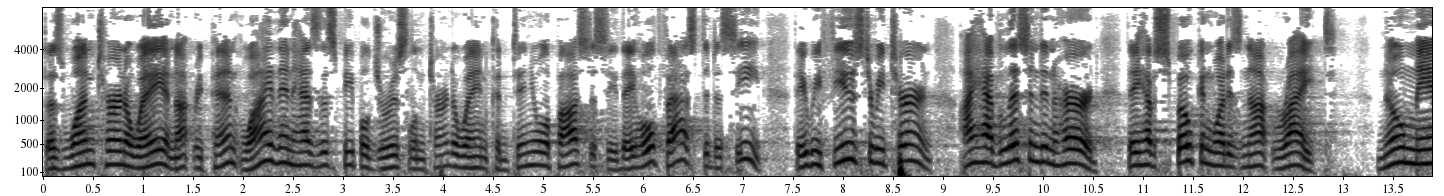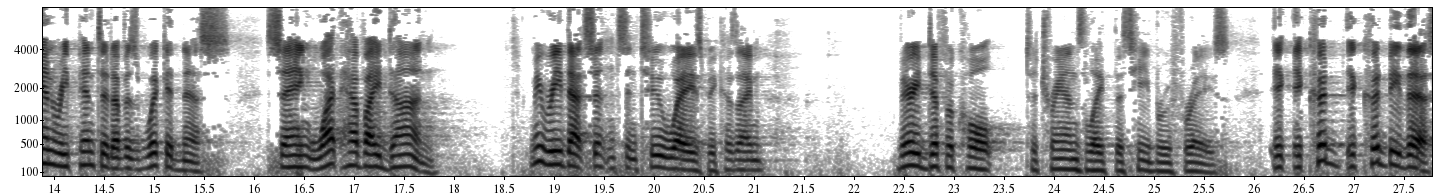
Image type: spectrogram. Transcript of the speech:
Does one turn away and not repent? Why then has this people, Jerusalem, turned away in continual apostasy? They hold fast to deceit. They refuse to return. I have listened and heard. They have spoken what is not right. No man repented of his wickedness saying, What have I done? Let me read that sentence in two ways because I'm very difficult to translate this Hebrew phrase. It, it, could, it could be this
